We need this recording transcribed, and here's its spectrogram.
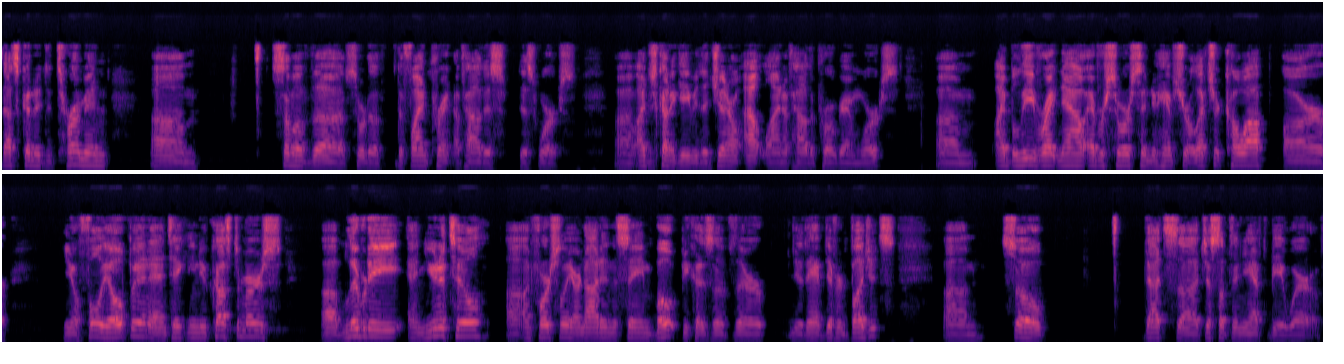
that's going to determine um, some of the sort of the fine print of how this this works. Uh, I just kind of gave you the general outline of how the program works. Um, I believe right now Eversource and New Hampshire Electric Co-op are, you know, fully open and taking new customers. Uh, Liberty and Unitil, uh, unfortunately, are not in the same boat because of their, you know, they have different budgets. Um, so that's uh, just something you have to be aware of.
